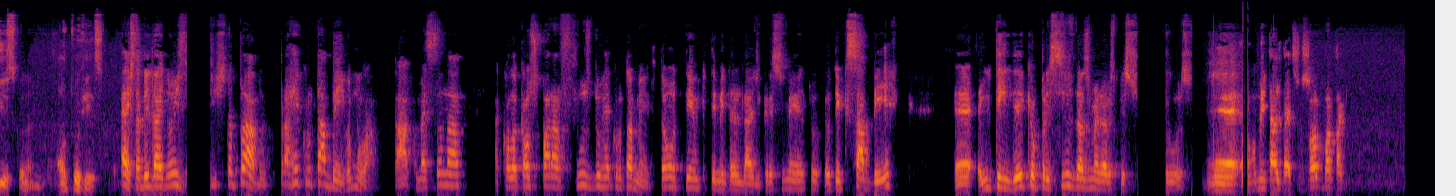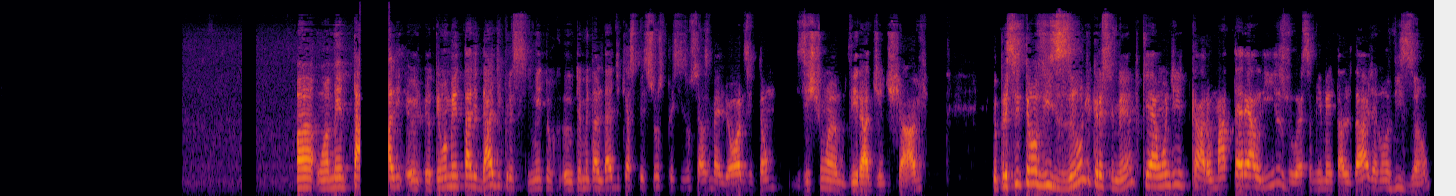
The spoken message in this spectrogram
Risco, né? Alto risco. É, estabilidade não existe. Então, Pablo, para recrutar bem, vamos lá. Tá? Começando a, a colocar os parafusos do recrutamento. Então, eu tenho que ter mentalidade de crescimento, eu tenho que saber, é, entender que eu preciso das melhores pessoas. É uma mentalidade, só botar aqui. Uma, uma mentalidade, eu, eu, tenho uma mentalidade de crescimento, eu tenho uma mentalidade de que as pessoas precisam ser as melhores, então existe uma viradinha de chave. Eu preciso ter uma visão de crescimento, que é onde, cara, eu materializo essa minha mentalidade, é uma visão.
